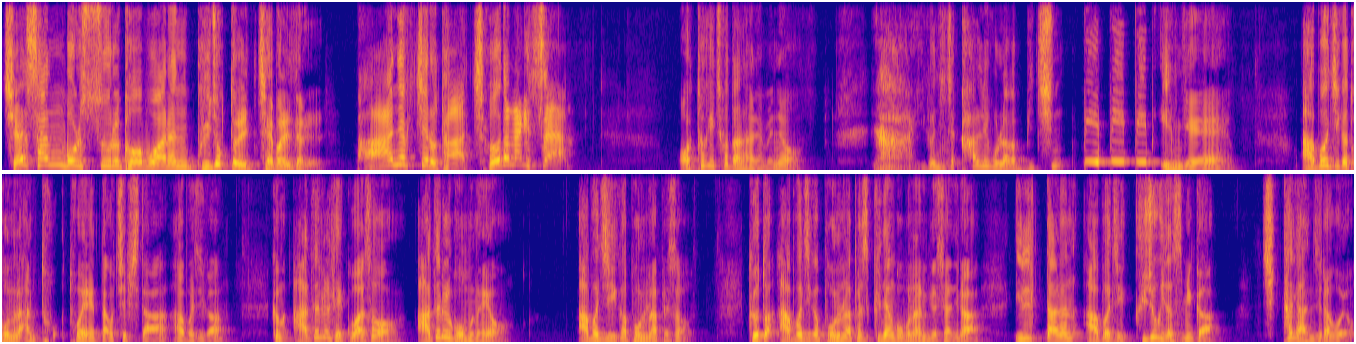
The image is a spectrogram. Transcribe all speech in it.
재산 몰수를 거부하는 귀족들, 재벌들, 반역죄로 다 처단하겠어! 어떻게 처단하냐면요. 야, 이건 진짜 칼리굴라가 미친 삐삐삐인 게 아버지가 돈을 안 토, 토해냈다고 칩시다. 아버지가. 그럼 아들을 데리고 와서 아들을 고문해요. 아버지가 보는 앞에서. 그것도 아버지가 보는 앞에서 그냥 고문하는 것이 아니라 일단은 아버지 귀족이지 않습니까? 식탁에 앉으라고요.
